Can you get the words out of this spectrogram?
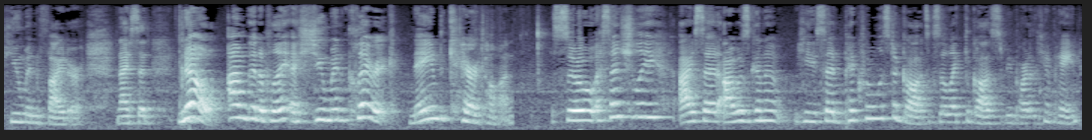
human fighter. And I said, no, I'm going to play a human cleric named Keraton. So essentially, I said I was gonna, he said pick from a list of gods, because I like the gods to be part of the campaign.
